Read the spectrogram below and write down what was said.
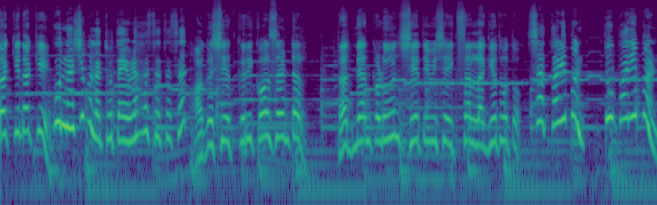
नक्की नक्की. कुणाशी बोलत होता एवढं हसत हसत? अगं शेतकरी कॉल सेंटर तज्ञांकडून शेतीविषयी सल्ला घेत होतो. सकाळी पण? दुपारी पण?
